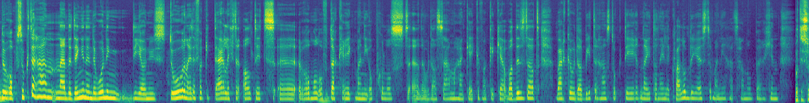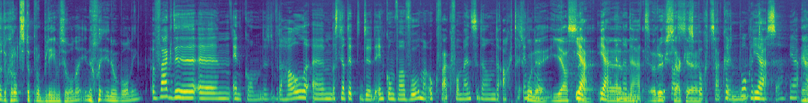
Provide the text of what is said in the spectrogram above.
door op zoek te gaan naar de dingen in de woning die jou nu storen. En je zegt van, kijk, daar ligt er altijd eh, rommel of dat krijg ik maar niet opgelost. Eh, dat we dan samen gaan kijken van, kijk, ja, wat is dat? Waar kunnen we dat beter gaan stokteren? Dat je het dan eigenlijk wel op de juiste manier gaat gaan opbergen. Wat is zo de grootste probleemzone in, in een woning? Vaak de eh, inkom. Dus de hal, eh, dat is niet altijd de, de inkom van voor, maar ook vaak voor mensen dan de achterinkom. Schoenen, jassen, Ja, ja ehm, inderdaad. rugzakken. Sportzakken. Pocketassen. Ja, ja, Ja.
